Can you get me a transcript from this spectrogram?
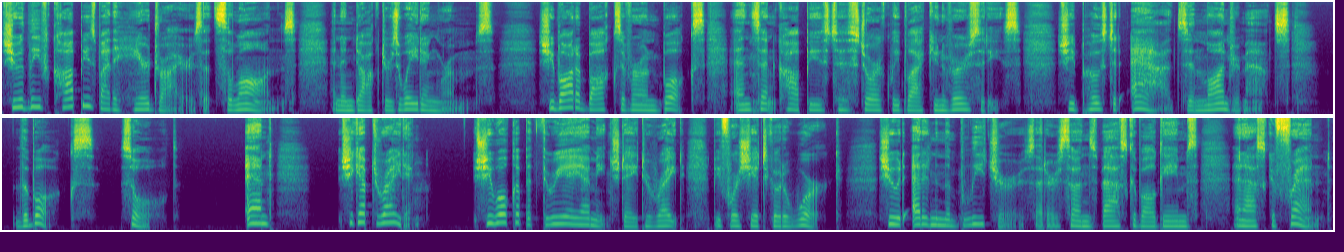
She would leave copies by the hair dryers at salons and in doctors' waiting rooms. She bought a box of her own books and sent copies to historically black universities. She posted ads in laundromats. The books sold. And she kept writing. She woke up at 3 a.m. each day to write before she had to go to work. She would edit in the bleachers at her son's basketball games and ask a friend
